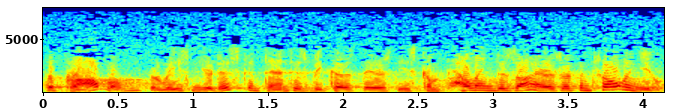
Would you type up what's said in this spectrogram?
The problem, the reason you're discontent is because there's these compelling desires are controlling you.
